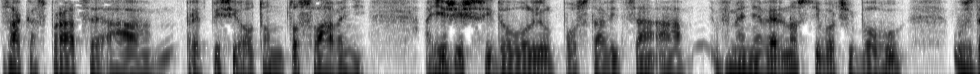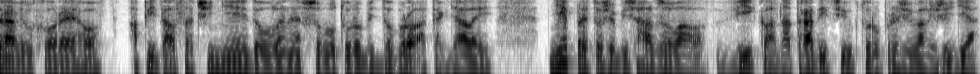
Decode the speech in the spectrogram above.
zákaz práce a predpisy o tomto slávení. A Ježiš si dovolil postaviť sa a v mene vernosti voči Bohu uzdravil chorého a pýtal sa, či nie je dovolené v sobotu robiť dobro a tak ďalej. Nie preto, že by zhadzoval výklad a tradíciu, ktorú prežívali Židia,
